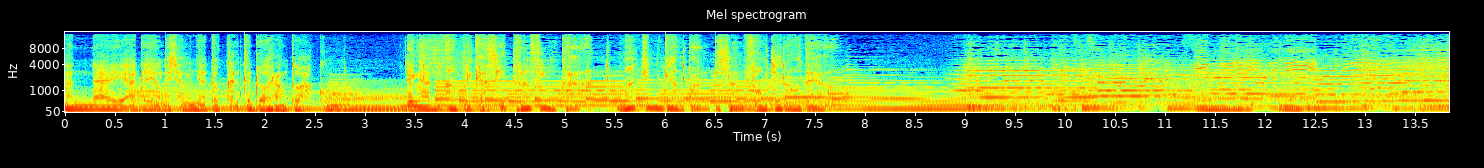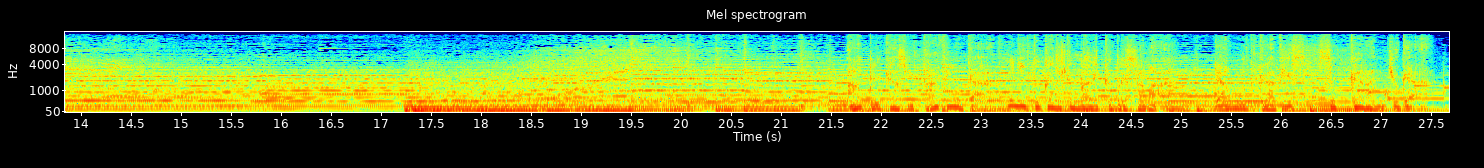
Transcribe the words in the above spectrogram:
Andai ada yang bisa menyatukan kedua orang tuaku. Dengan aplikasi Traveloka, makin gampang pesan voucher hotel. Aplikasi Traveloka menyatukan kembali kebersamaan. Download gratis sekarang juga.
